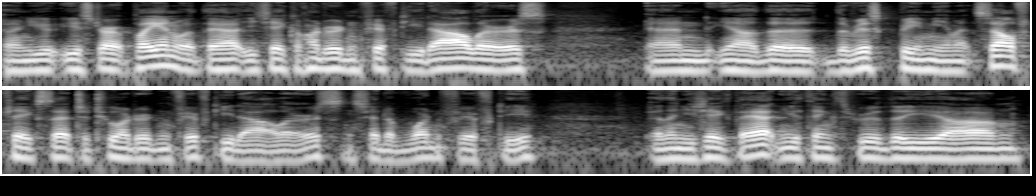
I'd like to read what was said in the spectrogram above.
And you, you start playing with that, you take $150 and you know the, the risk premium itself takes that to $250 instead of 150 and then you take that and you think through the um,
